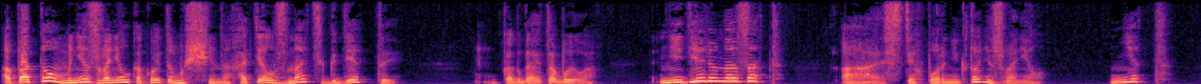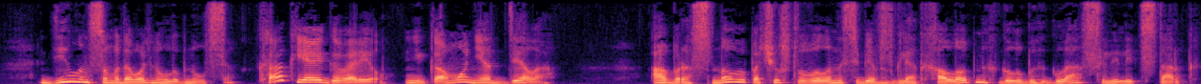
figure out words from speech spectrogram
а потом мне звонил какой-то мужчина, хотел знать, где ты. Когда это было? Неделю назад. А с тех пор никто не звонил? Нет. Дилан самодовольно улыбнулся. Как я и говорил, никому нет дела. Абра снова почувствовала на себе взгляд холодных голубых глаз Лилит Старк.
